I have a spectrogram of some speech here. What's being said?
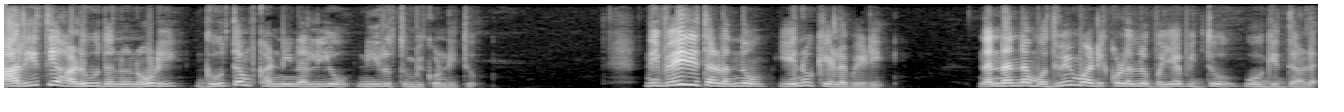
ಆ ರೀತಿ ಅಳುವುದನ್ನು ನೋಡಿ ಗೌತಮ್ ಕಣ್ಣಿನಲ್ಲಿಯೂ ನೀರು ತುಂಬಿಕೊಂಡಿತು. ನಿವೇದಿತಳನ್ನು ಏನೂ ಕೇಳಬೇಡಿ. ನನ್ನನ್ನು ಮದುವೆ ಮಾಡಿಕೊಳ್ಳಲು ಭಯಬಿದ್ದು ಹೋಗಿದ್ದಾಳೆ.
